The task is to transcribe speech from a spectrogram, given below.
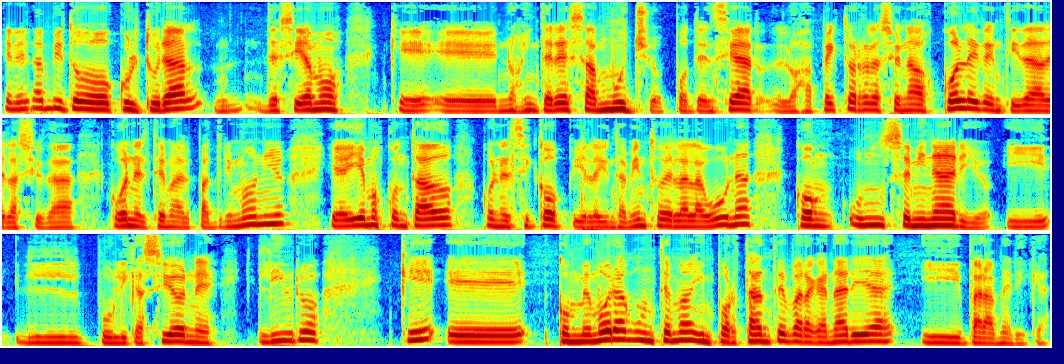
en el ámbito cultural decíamos que eh, nos interesa mucho potenciar los aspectos relacionados con la identidad de la ciudad, con el tema del patrimonio, y ahí hemos contado con el CICOP y el Ayuntamiento de La Laguna con un seminario y publicaciones, libros que eh, conmemoran un tema importante para Canarias y para América.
